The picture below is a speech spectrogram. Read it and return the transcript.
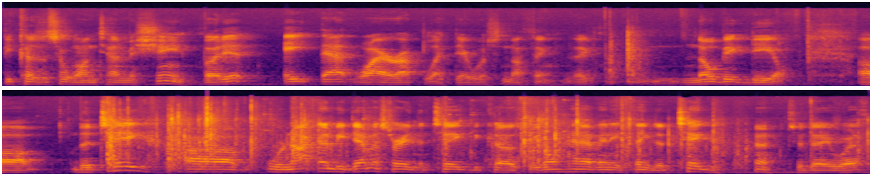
because it's a 110 machine. But it ate that wire up like there was nothing. Like, no big deal. Uh, the TIG, uh, we're not going to be demonstrating the TIG because we don't have anything to TIG today with.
